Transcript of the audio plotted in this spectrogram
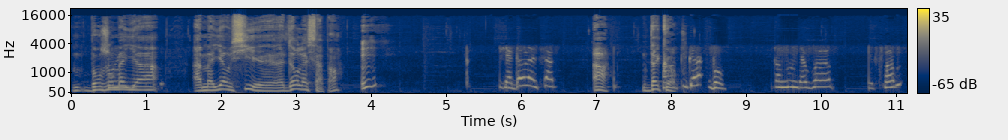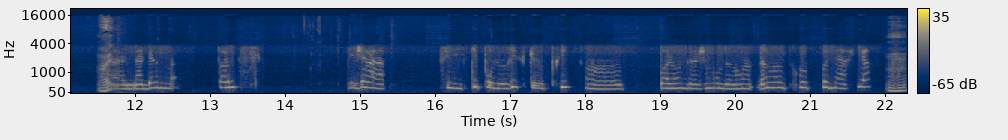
Bonjour Maya. Ah, Maya aussi, elle adore la sape. Hein mhm. J'adore la sape. Ah, d'accord. En tout cas, bon, temps d'avoir des femmes, la dame femme, déjà félicité pour le risque pris euh, pour l'engagement dans l'entrepreneuriat. Mhm.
